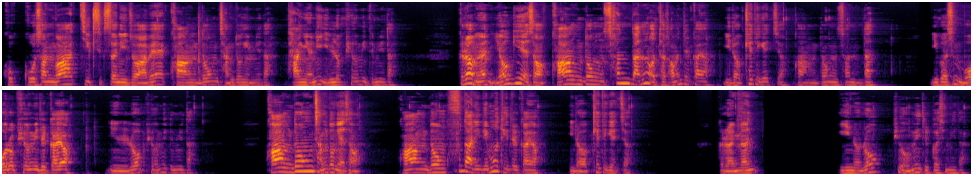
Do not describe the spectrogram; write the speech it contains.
곡고선과 직식선의 조합의 광동 장동입니다. 당연히 일로 표음이 됩니다. 그러면 여기에서 광동 선단은 어떻게 하면 될까요? 이렇게 되겠죠. 광동 선단. 이것은 뭐로 표음이 될까요? 일로 표음이 됩니다. 광동 장동에서 광동 후단이 되면 어떻게 될까요? 이렇게 되겠죠. 그러면 인으로 표음이 될 것입니다.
